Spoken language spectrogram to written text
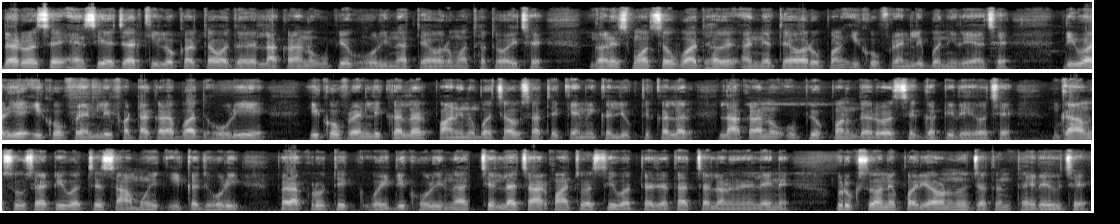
દર વર્ષે એંસી હજાર કિલો કરતાં વધારે લાકડાનો ઉપયોગ હોળીના તહેવારોમાં થતો હોય છે. ગણેશ મહોત્સવ બાદ હવે અન્ય તહેવારો પણ ઇકો ફ્રેન્ડલી બની રહ્યા છે. દિવાળીએ ઇકો ફ્રેન્ડલી ફટાકડા બાદ હોળીએ ઇકો ફ્રેન્ડલી કલર, પાણીનો બચાવ સાથે કેમિકલયુક્ત કલર, લાકડાનો ઉપયોગ પણ દર વર્ષે ઘટી રહ્યો છે. ગામ સોસાયટી વચ્ચે સામૂહિક એક જ હોળી. પ્રાકૃતિક વૈદિક હોળીના છેલ્લા ચાર પાંચ વર્ષથી વધતા જતા ચલણને લઈને વૃક્ષો અને પર્યાવરણનું જતન થઈ રહ્યું છે.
